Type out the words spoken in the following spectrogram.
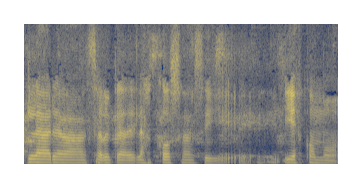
clara acerca de las cosas y, es como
